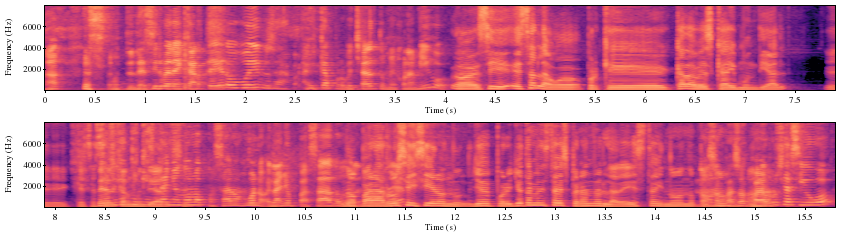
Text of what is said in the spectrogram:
¿No? Pues te sirve de cartero, güey. O sea, hay que aprovechar a tu mejor amigo. Ah, sí, esa la porque cada vez que hay mundial, eh, que se Pero fíjate que mundial. este año sí. no lo pasaron. Bueno, el año pasado. No, para Mundial, Rusia hicieron. yo, también estaba esperando la de esta y no, no No, pasó. no pasó. Para. Rusia sí hubo.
